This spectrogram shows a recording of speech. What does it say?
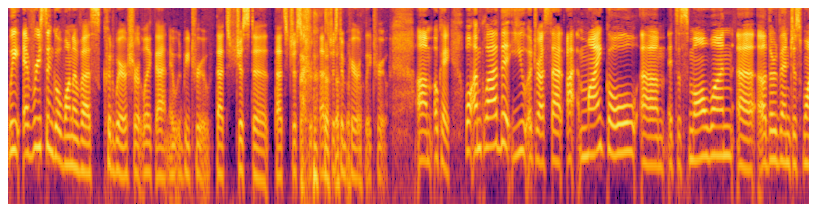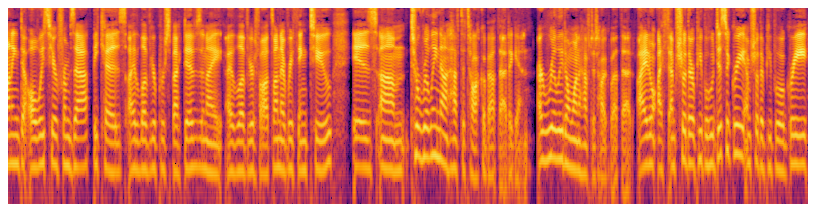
We every single one of us could wear a shirt like that and it would be true. That's just a that's just that's just empirically true. Um, okay, well, I'm glad that you addressed that. I, my goal, um, it's a small one, uh, other than just wanting to always hear from Zaq because I love your perspectives and I I love your thoughts on everything too. Is um, to really not have to talk about that again. I really don't want to have to talk about that. I don't. I, I'm sure there are people who disagree. I'm sure there are people who agree,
